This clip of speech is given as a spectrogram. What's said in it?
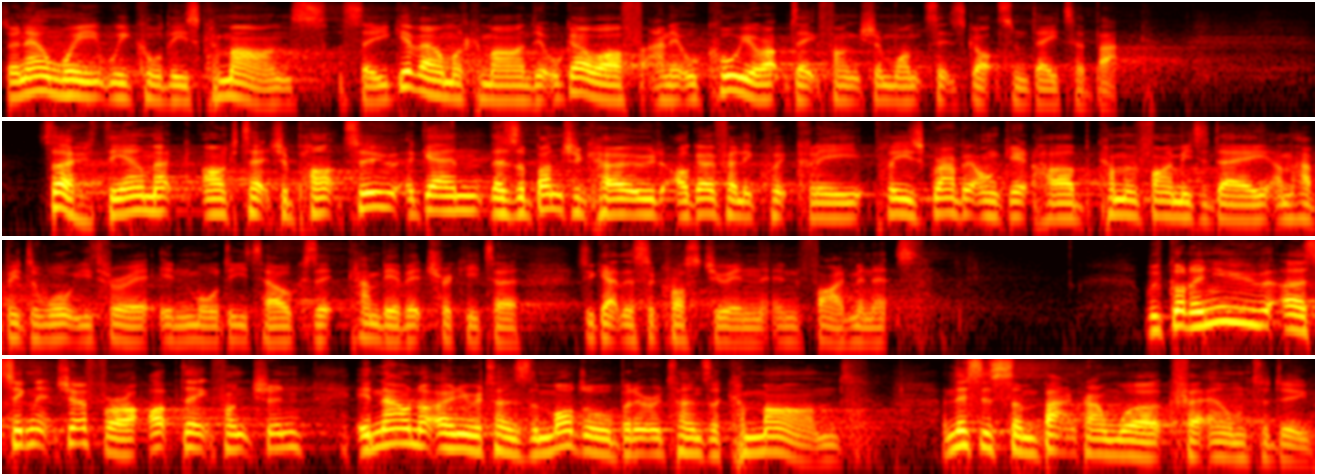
So in Elm, we, we call these commands. So you give Elm a command, it will go off, and it will call your update function once it's got some data back. So the Elm architecture part two, again, there's a bunch of code. I'll go fairly quickly. Please grab it on GitHub. Come and find me today. I'm happy to walk you through it in more detail because it can be a bit tricky to, to get this across to you in, in five minutes. We've got a new uh, signature for our update function. It now not only returns the model, but it returns a command. And this is some background work for Elm to do.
